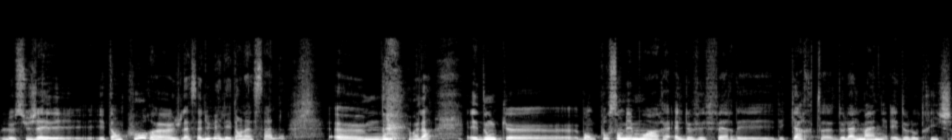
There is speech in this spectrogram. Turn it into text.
le sujet est, en cours, euh, je la salue, elle est dans la salle. Euh, voilà. Et donc, bon, pour son mémoire, elle devait faire des, cartes de l'Allemagne et de l'Autriche,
